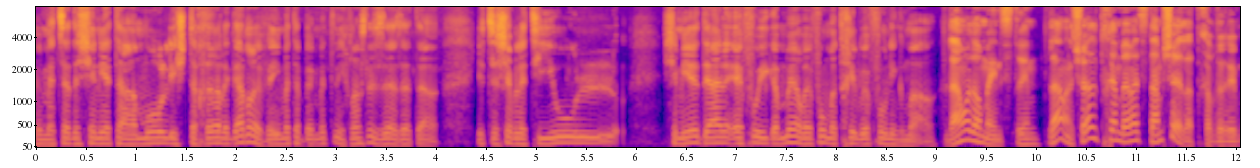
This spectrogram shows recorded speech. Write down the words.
ומצד השני אתה אמור להשתחרר לגמרי, ואם אתה באמת נכנס לזה, אז אתה יוצא שם לטיול, שמי יודע איפה הוא ייגמר, ואיפה הוא מתחיל ואיפה הוא נגמר. למה הוא לא מיינסטרים? למה? אני שואל אתכם באמת סתם שאלת חברים.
